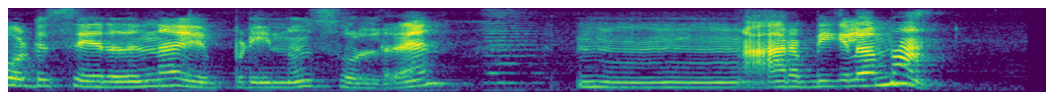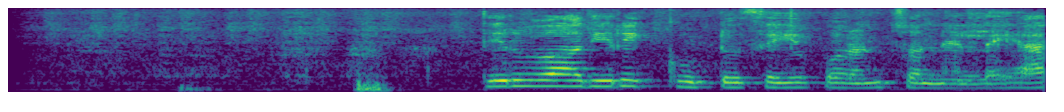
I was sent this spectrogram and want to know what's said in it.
போட்டு செய்கிறதுனா எப்படின்னு சொல்கிறேன் ஆரம்பிக்கலாமா? திருவாதிரை கூட்டு செய்ய போகிறேன்னு சொன்னேன் இல்லையா?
